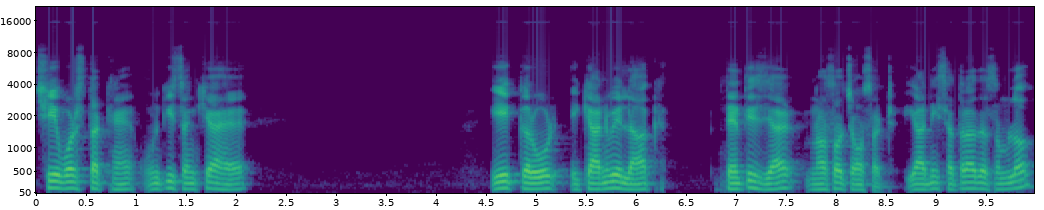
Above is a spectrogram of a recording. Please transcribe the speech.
छः वर्ष तक हैं, उनकी संख्या है एक करोड़ इक्यानवे लाख तैंतीस हज़ार नौ सौ चौंसठ, यानी सत्रह दशमलव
